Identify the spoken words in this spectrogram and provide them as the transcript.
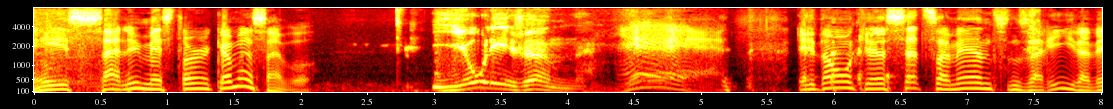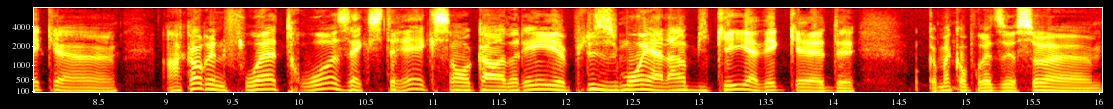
Et salut, Mister. Comment ça va? Yo les jeunes! Et donc, euh, cette semaine, tu nous arrives avec, un- encore une fois, trois extraits qui sont cadrés euh, plus ou moins alambiqués avec euh, de. Comment qu'on pourrait dire ça? un-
